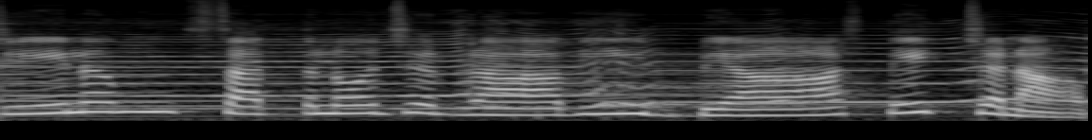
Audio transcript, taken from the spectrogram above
ਜੇਲਮ, ਸਤਲੁਜ, ਰਾਵੀ, ਬਿਆਸ ਤੇ ਚਨਾਬ।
